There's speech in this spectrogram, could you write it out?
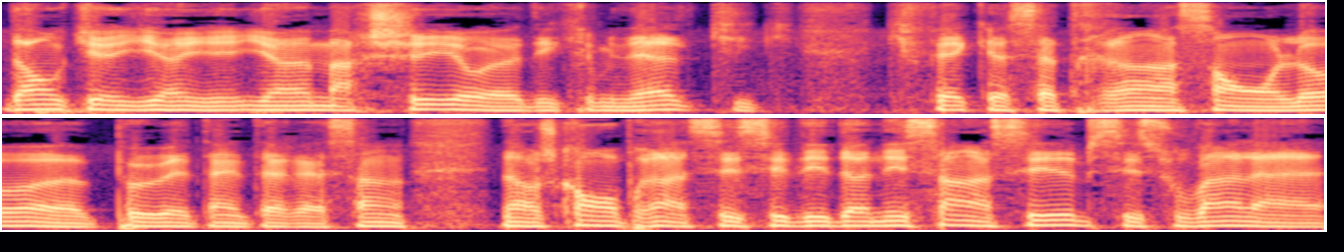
Donc, il y a, un marché euh, des criminels qui, qui fait que cette rançon-là euh, peut être intéressante. Non, je comprends. C'est des données sensibles. C'est souvent la,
